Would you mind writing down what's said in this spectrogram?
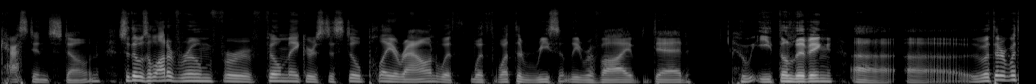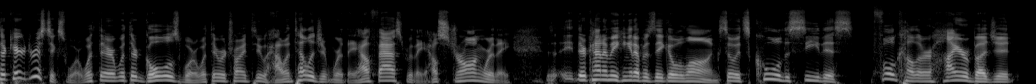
cast in stone. So there was a lot of room for filmmakers to still play around with with what the recently revived dead who eat the living uh, uh, what their what their characteristics were, what their what their goals were, what they were trying to do, how intelligent were they, how fast were they, how strong were they. They're kind of making it up as they go along. So it's cool to see this full color, higher budget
